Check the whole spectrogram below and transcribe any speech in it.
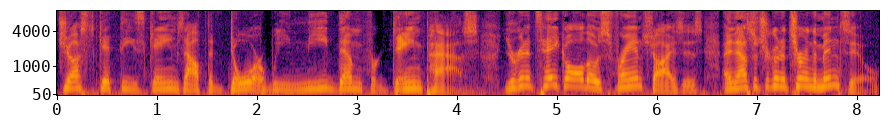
Just get these games out the door. We need them for Game Pass. You're going to take all those franchises, and that's what you're going to turn them into.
